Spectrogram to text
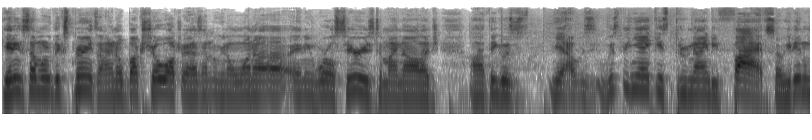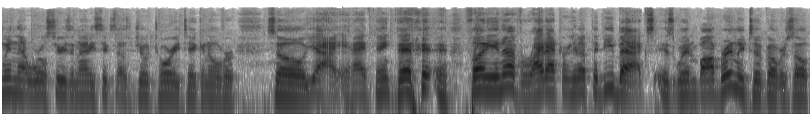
getting someone with experience, and I know Buck Showalter hasn't you know won a, any World Series to my knowledge. Uh, I think it was yeah, it was, was the Yankees through 95. So he didn't win that World Series in 96. That was Joe Torre taking over. So, yeah, and I think that, funny enough, right after he left the D backs is when Bob Brenly took over. So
